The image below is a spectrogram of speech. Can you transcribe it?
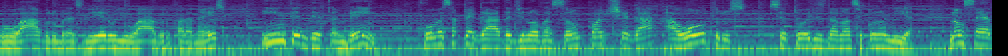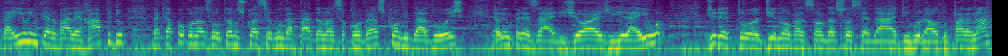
o agro brasileiro e o agro paranaense? E entender também como essa pegada de inovação pode chegar a outros setores da nossa economia. Não saia daí, o intervalo é rápido. Daqui a pouco nós voltamos com a segunda parte da nossa conversa. O convidado hoje é o empresário Jorge Hiraiwa, diretor de inovação da Sociedade Rural do Paraná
